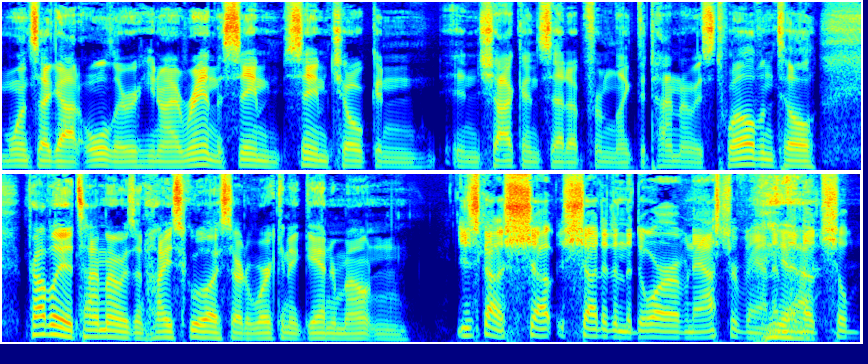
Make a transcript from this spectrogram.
once I got older, you know, I ran the same same choke and, and shotgun setup from like the time I was 12 until probably the time I was in high school. I started working at Gander Mountain. You just got to shut shut it in the door of an Astrovan, and yeah. then she'll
